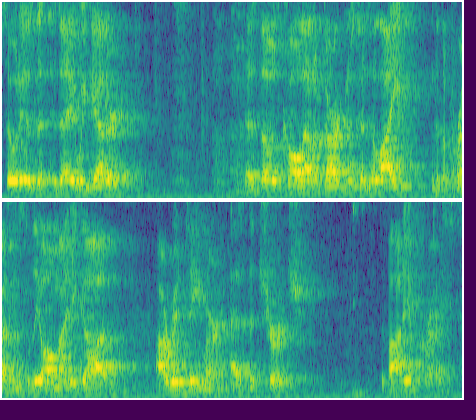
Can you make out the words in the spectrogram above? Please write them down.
So it is that today we gather as those called out of darkness into light, into the presence of the Almighty God, our Redeemer, as the church, the body of Christ.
